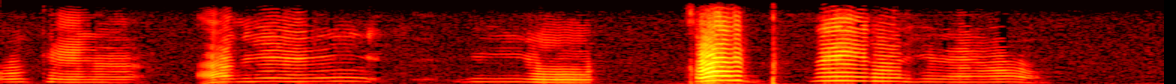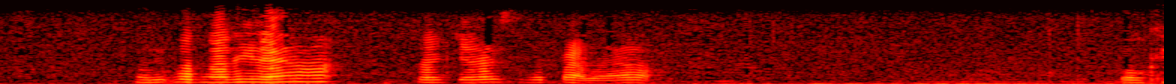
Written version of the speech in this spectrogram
โอเคนะอันนี้มีอยู่สิบสี่นาทีแล้วสามสิบหกนาทีแล้วฮะเราจะได้สิบแปดแล้วโอเค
